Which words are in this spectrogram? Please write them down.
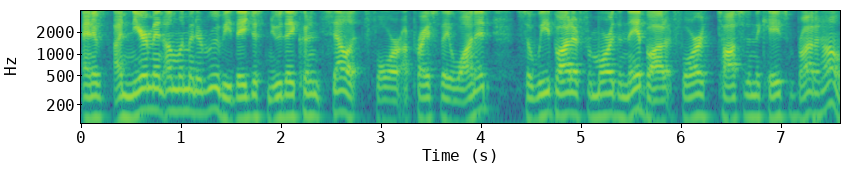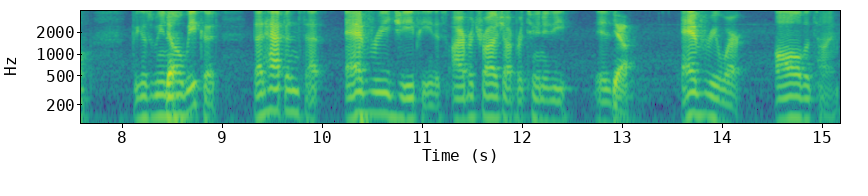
and it was a near mint unlimited ruby. They just knew they couldn't sell it for a price they wanted, so we bought it for more than they bought it for, tossed it in the case, and brought it home because we know Yeah. we could. That happens at every GP. This arbitrage opportunity is Yeah. everywhere, all the time,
